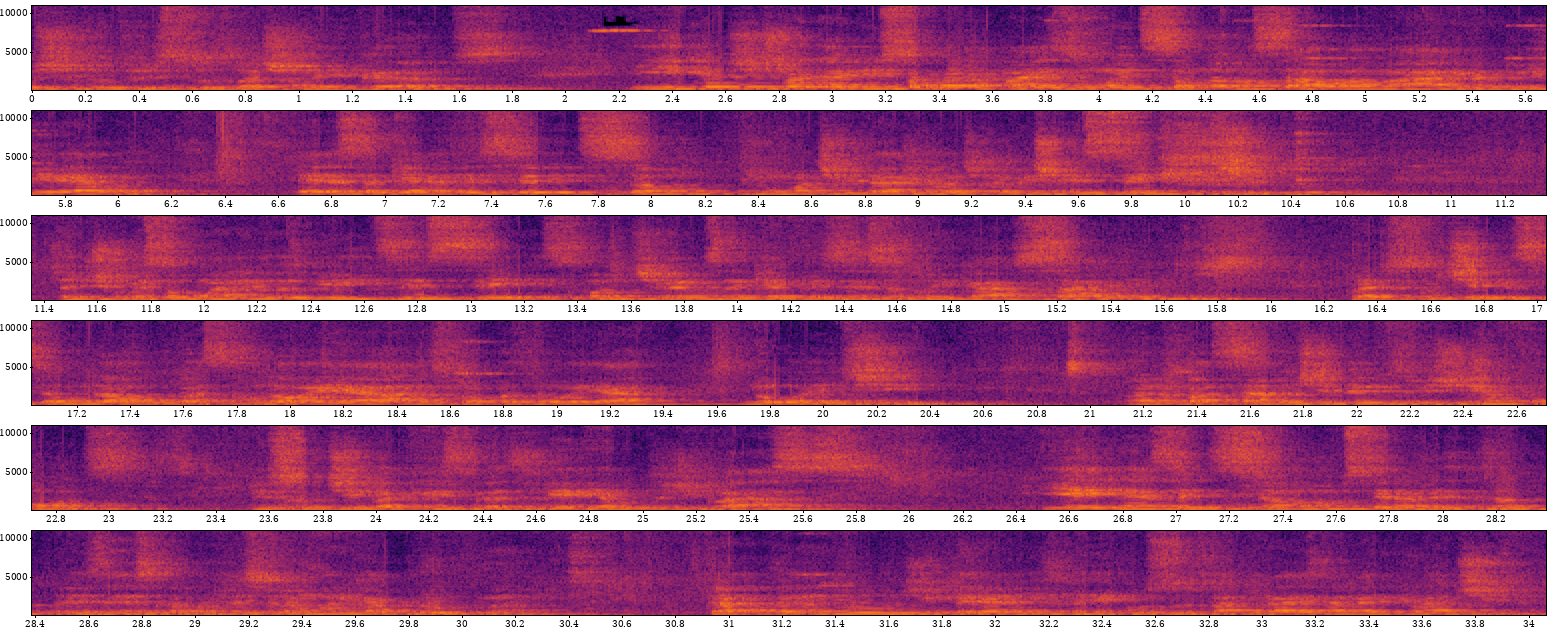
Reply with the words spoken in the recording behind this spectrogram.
Instituto de Estudos Latino-Americanos e a gente vai dar início agora a mais uma edição da nossa aula magna do IELA, essa que é a terceira edição de uma atividade relativamente recente do Instituto. A gente começou com ela em 2016, quando tivemos aqui a presença do Ricardo Saibos para discutir a questão da ocupação da OEA, das tropas da OEA no Haiti. Ano passado tivemos Virginia Fontes, discutindo a crise brasileira e a luta de classes. E aí nessa edição vamos ter a presença, a presença da professora Mônica Bruckmann, tratando de imperialismo e recursos naturais na América Latina.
